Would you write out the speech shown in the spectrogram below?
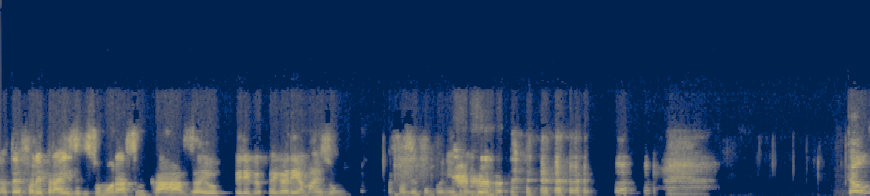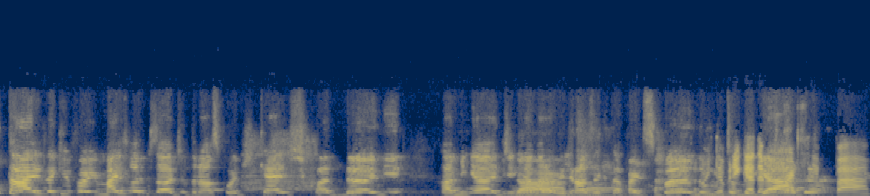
Eu até falei pra Isa que se eu morasse em casa, eu pega- pegaria mais um para fazer companhia para ele. Então tá, esse aqui foi mais um episódio do nosso podcast com a Dani, com a minha Dinda Obrigada. maravilhosa que tá participando. Muito, obrigada, por participar,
